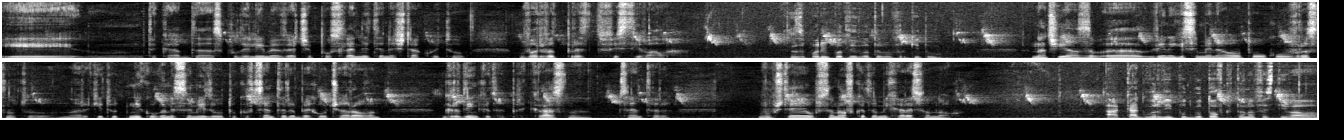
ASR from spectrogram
и така да споделиме вече последните неща, които върват пред фестивала. За първи път ли идвате в Ракито? Значи аз а, винаги съм минавал по околовръстното на Ракито, никога не съм идвал тук в центъра, бех очарован. Градинката е прекрасна, центъра. Въобще обстановката ми харесва много. А как върви подготовката на фестивала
